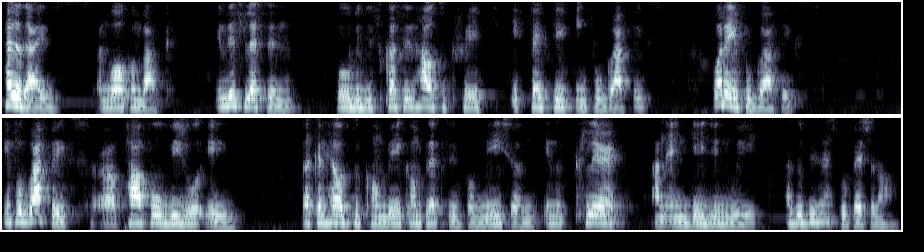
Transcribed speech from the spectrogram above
Hello guys and welcome back. In this lesson, we'll be discussing how to create effective infographics. What are infographics? Infographics are powerful visual aids that can help to convey complex information in a clear and engaging way. As a business professional,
